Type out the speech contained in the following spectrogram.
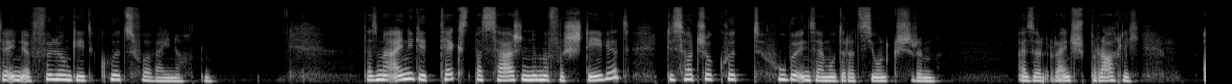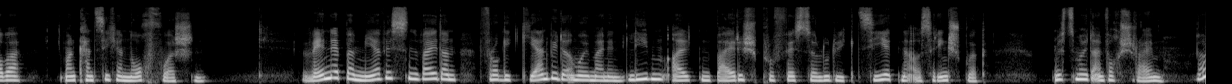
der in Erfüllung geht kurz vor Weihnachten. Dass man einige Textpassagen nicht mehr verstehen wird, das hat schon Kurt Huber in seiner Moderation geschrieben. Also rein sprachlich. Aber man kann sicher nachforschen. Wenn jemand mehr wissen will, dann frage ich gern wieder einmal meinen lieben alten bayerisch Professor Ludwig Zietner aus Ringsburg. Müsst ihr mir halt einfach schreiben, ja?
